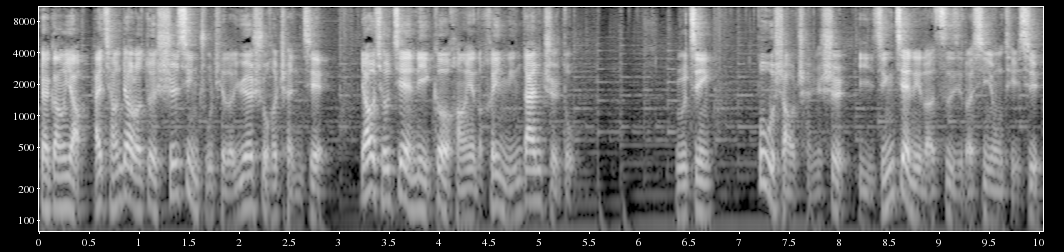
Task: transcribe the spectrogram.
该纲要还强调了对失信主体的约束和惩戒，要求建立各行业的黑名单制度。如今，不少城市已经建立了自己的信用体系，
